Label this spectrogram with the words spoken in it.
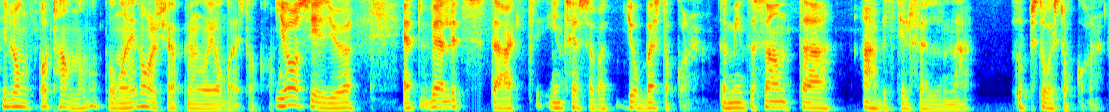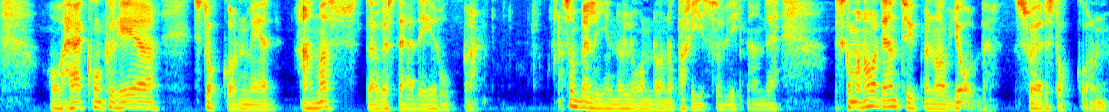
Hur långt bort hamnar man? Bor man i Norrköping och jobbar i Stockholm? Jag ser ju ett väldigt starkt intresse av att jobba i Stockholm. De intressanta arbetstillfällena uppstår i Stockholm. Och här konkurrerar Stockholm med andra större städer i Europa. Som Berlin och London och Paris och liknande. Ska man ha den typen av jobb så är det Stockholm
